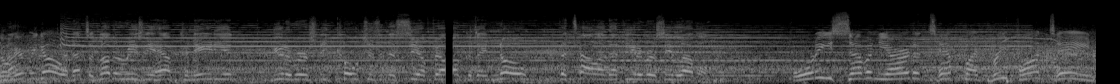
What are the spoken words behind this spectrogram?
So here we go. And that's another reason you have Canadian university coaches in the CFL because they know the talent at the university level. 47-yard attempt by Prefontaine.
